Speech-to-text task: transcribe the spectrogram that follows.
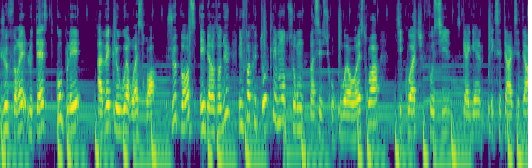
je ferai le test complet avec le Wear OS 3, je pense. Et bien entendu, une fois que toutes les montres seront passées sur Wear OS 3, TicWatch, Fossil, Skagen, etc., etc.,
